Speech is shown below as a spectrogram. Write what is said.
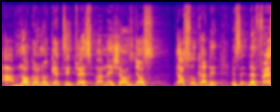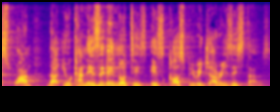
I'm not gonna get into explanations. Just, just look at it. You see, the first one that you can easily notice is called spiritual resistance.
